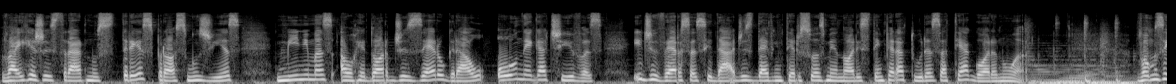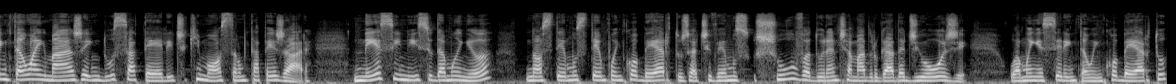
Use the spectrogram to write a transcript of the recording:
vai registrar nos três próximos dias mínimas ao redor de zero grau ou negativas, e diversas cidades devem ter suas menores temperaturas até agora no ano. Vamos então à imagem do satélite que mostra um tapejar. Nesse início da manhã, nós temos tempo encoberto, já tivemos chuva durante a madrugada de hoje. O amanhecer então encoberto,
